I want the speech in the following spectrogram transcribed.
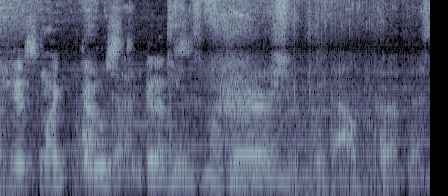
I've my ghost Anger to get motivation without purpose.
